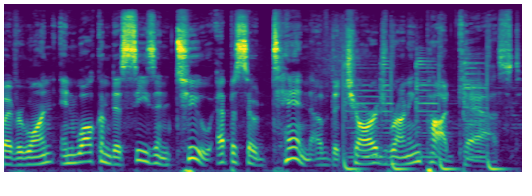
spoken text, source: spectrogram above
everyone, and welcome to Season 2, Episode 10 of the Charge Running Podcast.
